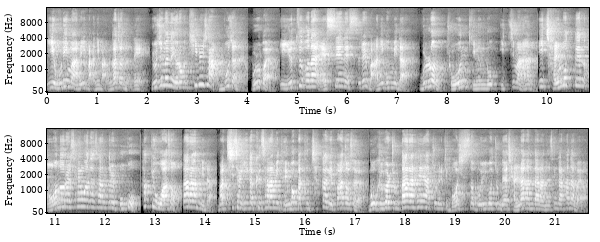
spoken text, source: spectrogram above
이 우리말이 많이 망가졌는데 요즘에는 여러분 TV를 잘 안 보잖아요. 뭘 봐요? 이 유튜브나 SNS를 많이 봅니다. 물론 좋은 기능도 있지만 이 잘못된 언어를 사용하는 사람들을 보고 학교 와서 따라합니다. 마치 자기가 그 사람이 된 것 같은 착각에 빠져서요. 뭐 그걸 좀 따라해야 좀 이렇게 멋있어 보이고 좀 내가 잘 나간다라는 생각을 하나 봐요.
